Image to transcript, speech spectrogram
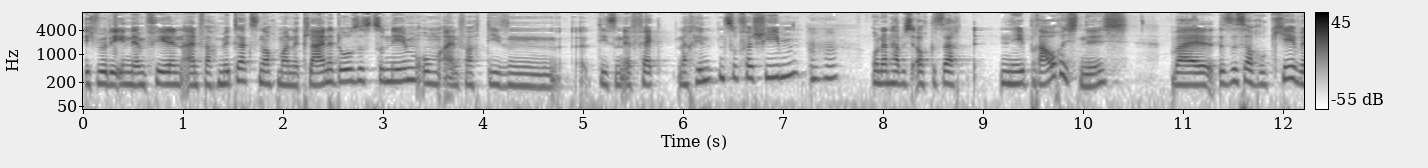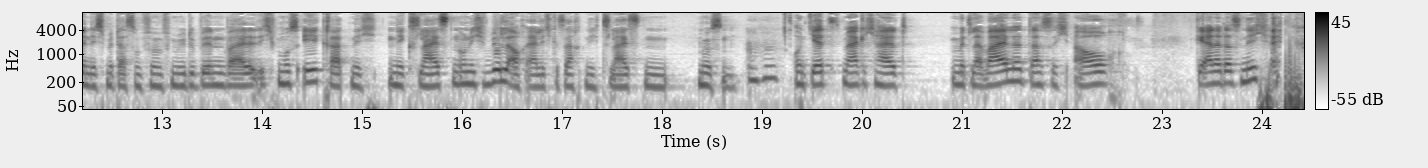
ich würde Ihnen empfehlen, einfach mittags noch mal eine kleine Dosis zu nehmen, um einfach diesen, diesen Effekt nach hinten zu verschieben. Mhm. Und dann habe ich auch gesagt, nee, brauche ich nicht weil es ist auch okay, wenn ich mittags um fünf müde bin, weil ich muss eh gerade nicht nichts leisten und ich will auch ehrlich gesagt nichts leisten müssen. Mhm. Und jetzt merke ich halt mittlerweile, dass ich auch gerne das nicht hätte.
